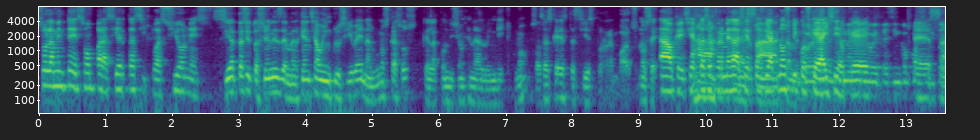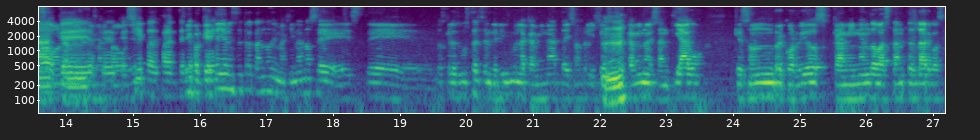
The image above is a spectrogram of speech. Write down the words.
solamente son para ciertas situaciones. Ciertas situaciones de emergencia o inclusive en algunos casos que la condición general lo indique, ¿no? O sea, sabes que este sí es por reembolso, no sé. Ah, ok, ciertas enfermedades, ciertos diagnósticos que hay, sí, ok. Exactamente. Sí, para, para entender. Sí, porque yo me estoy tratando de imaginar, no sé, este, los que les gusta el senderismo y la caminata y son religiosos, el Camino de Santiago, que son recorridos caminando bastante largos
